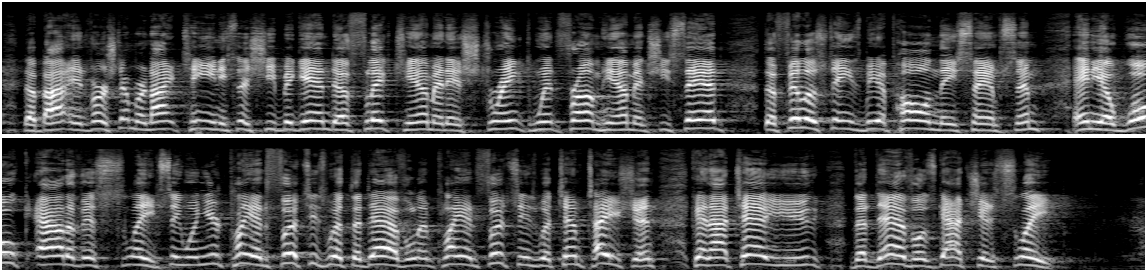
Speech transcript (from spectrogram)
in verse number 19, he says, She began to afflict him, and his strength went from him. And she said, The Philistines be upon thee, Samson. And he awoke out of his sleep. See, when you're playing footsies with the devil and playing footsies with temptation, can I tell you, the devil's got you to sleep.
